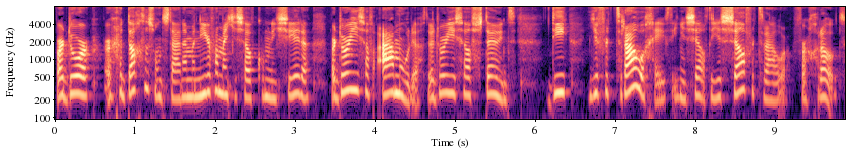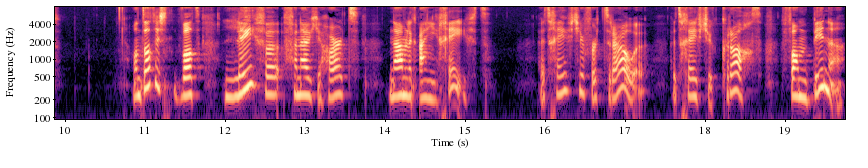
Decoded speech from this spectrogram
Waardoor er gedachten ontstaan, een manier van met jezelf communiceren. Waardoor je jezelf aanmoedigt, waardoor je jezelf steunt. Die je vertrouwen geeft in jezelf, die je zelfvertrouwen vergroot. Want dat is wat leven vanuit je hart namelijk aan je geeft. Het geeft je vertrouwen. Het geeft je kracht van binnen.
